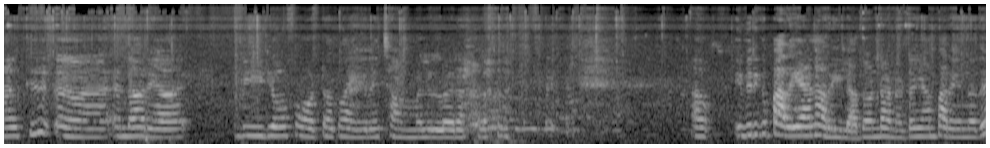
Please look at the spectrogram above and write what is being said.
ആൾക്ക് എന്താ പറയാ വീഡിയോ ഫോട്ടോ ഒക്കെ ഭയങ്കര ചമ്മലുള്ള ഒരാളാണ്. ഇവർക്ക് പറയാൻ അറിയില്ല അതുകൊണ്ടാണ് കേട്ടോ ഞാൻ പറയുന്നത്.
